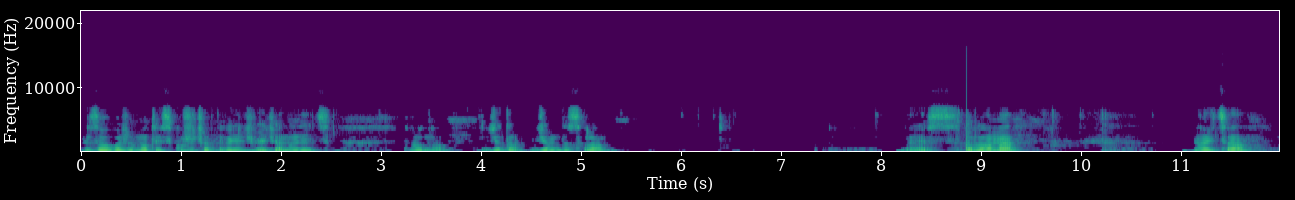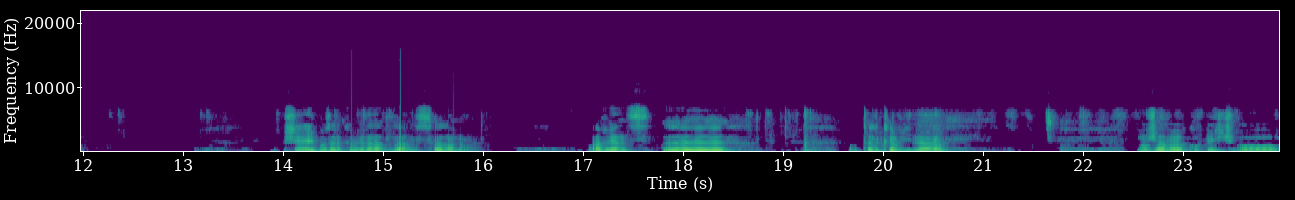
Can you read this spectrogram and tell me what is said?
zauważyłem, o tej skórze czarnego niedźwiedzia. No nic, trudno. Idziemy do Salomy. No jest Saloma. No i co? Przynieść butelkę wina dla Saloma. A więc yy, butelkę wina. Możemy kupić u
